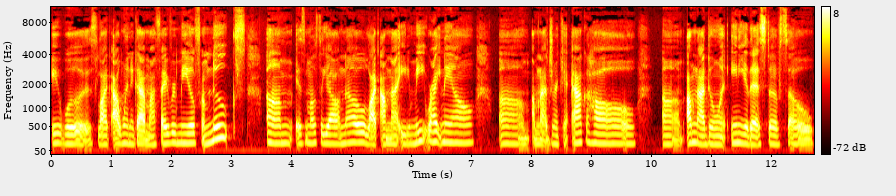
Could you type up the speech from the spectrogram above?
it was like I went and got my favorite meal from Newk's. Um, as most of y'all know, like I'm not eating meat right now. Um, I'm not drinking alcohol. Um, I'm not doing any of that stuff. So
